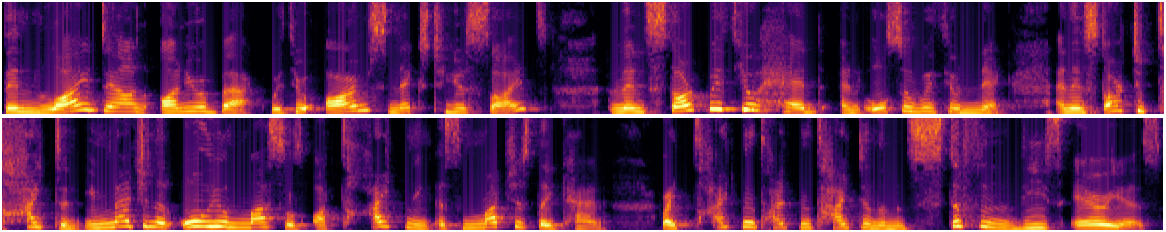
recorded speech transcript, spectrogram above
then lie down on your back with your arms next to your sides and then start with your head and also with your neck and then start to tighten. Imagine that all your muscles are tightening as much as they can, right? Tighten, tighten, tighten them and stiffen these areas.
